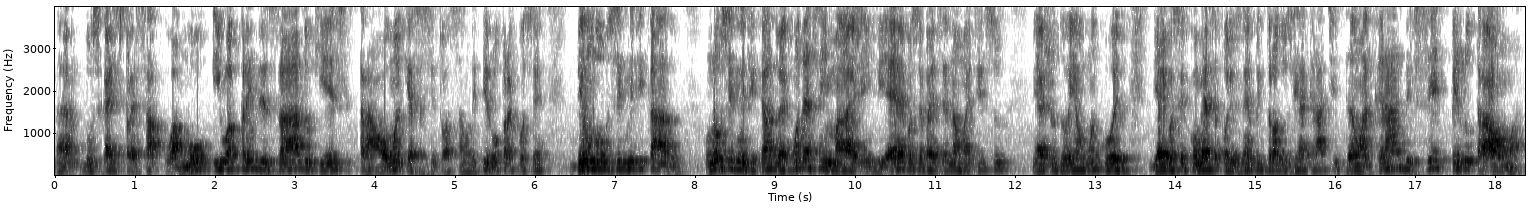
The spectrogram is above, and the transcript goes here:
né? buscar expressar o amor e o aprendizado que esse trauma, que essa situação lhe tirou, para que você dê um novo significado. O novo significado é quando essa imagem vier, você vai dizer: não, mas isso me ajudou em alguma coisa. E aí você começa, por exemplo, a introduzir a gratidão, agradecer pelo trauma.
